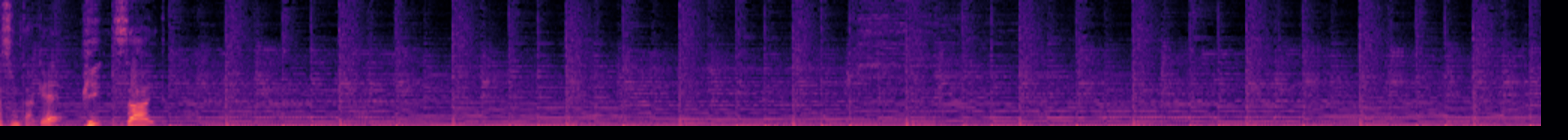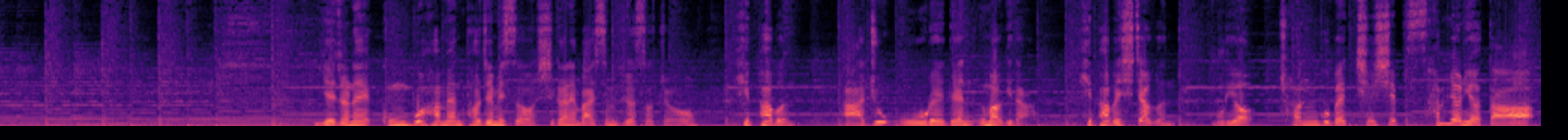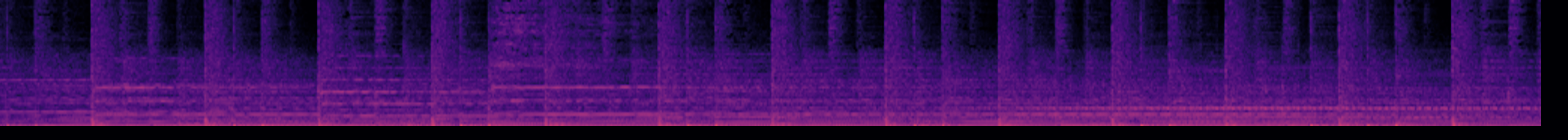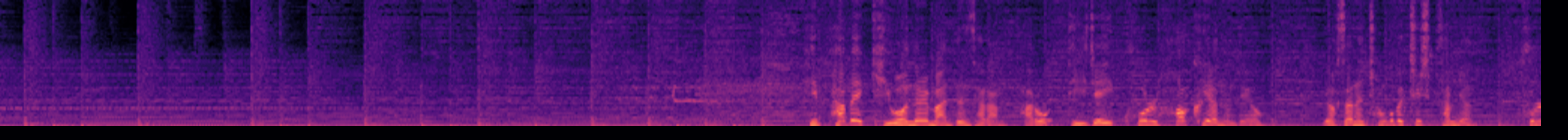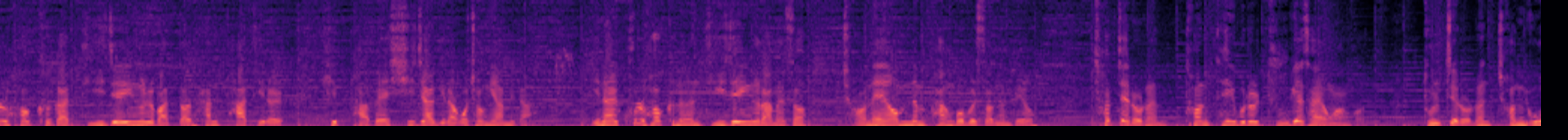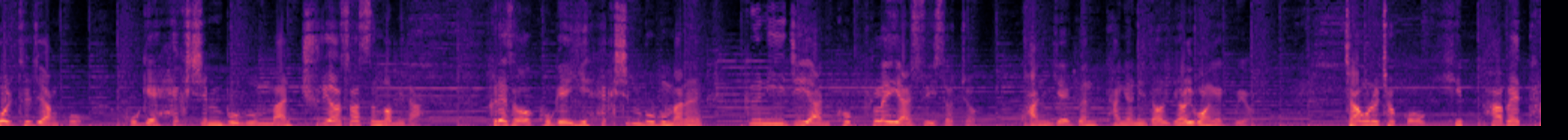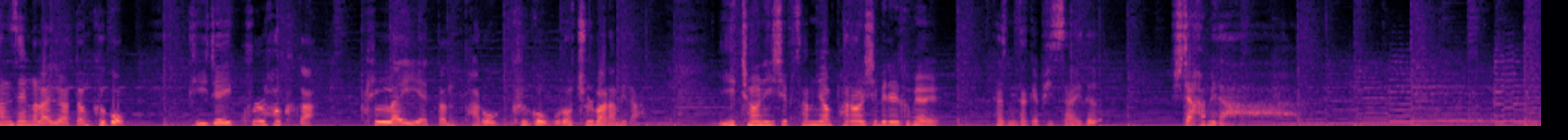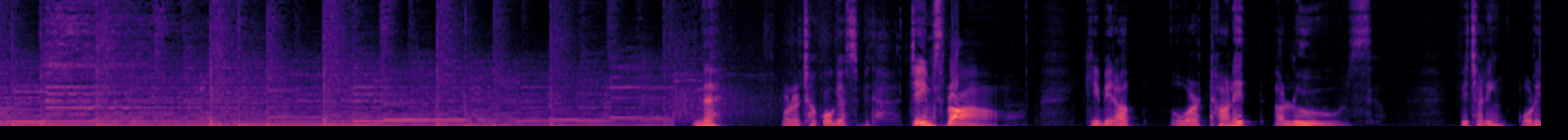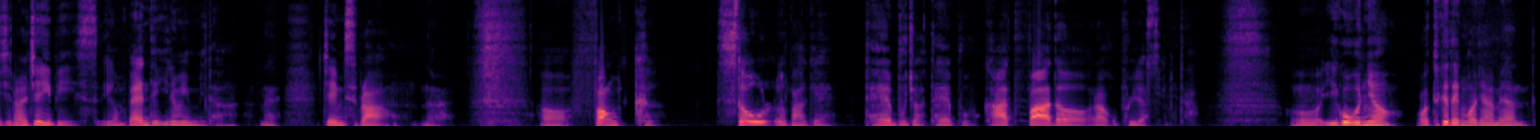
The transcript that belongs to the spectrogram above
배순탁의 비사이드 예전에 공부하면 더 재밌어 시간에 말씀드렸었죠. 힙합은 아주 오래된 음악이다. 힙합의 시작은 무려 1973년이었다. 힙합의 기원을 만든 사람 바로 DJ 쿨 허크였는데요. 역사는 1973년 쿨 허크가 디제잉을 맡던 한 파티를 힙합의 시작이라고 정의합니다. 이날 쿨 허크는 디제잉을 하면서 전에 없는 방법을 썼는데요. 첫째로는 턴테이블을 두 개 사용한 것, 둘째로는 전곡을 틀지 않고 곡의 핵심 부분만 추려서 쓴 겁니다. 그래서 곡의 이 핵심 부분만을 끊이지 않고 플레이할 수 있었죠. 관객은 당연히 더 열광했고요. 자 오늘 첫 곡 힙합의 탄생을 알렸던 그 곡 DJ 쿨허크가 플레이했던 바로 그 곡으로 출발합니다. 2023년 8월 11일 금요일 배순탁의 B side 시작합니다. 네, 오늘 첫 곡이었습니다. 제임스 브라운, Give It Up or Turn It Loose, featuring original JBs. 이건 밴드 이름입니다. 네, 제임스 브라운. 네. 어, 펑크, 소울 음악의 대부죠, 대부. godfather라고 불렸습니다. 어, 이 곡은요, 어떻게 된 거냐면,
